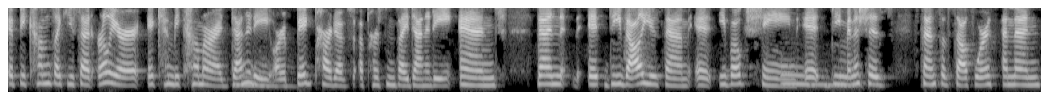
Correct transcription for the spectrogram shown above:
it becomes like you said earlier it can become our identity mm. or a big part of a person's identity and then it devalues them it evokes shame mm. it diminishes sense of self-worth and then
